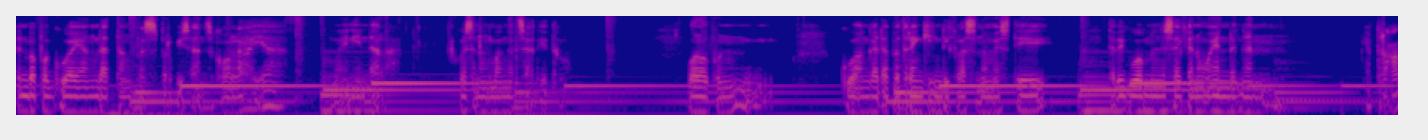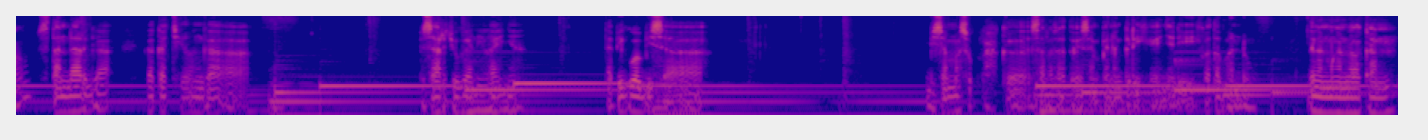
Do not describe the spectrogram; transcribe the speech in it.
dan bapak gue yang datang pas perpisahan sekolah ya lumayan indah lah. Gue seneng banget saat itu. Walaupun gue nggak dapet ranking di kelas 6 SD tapi gue menyelesaikan UN dengan netral standar gak gak kecil gak besar juga nilainya. Tapi gue bisa bisa masuklah ke salah satu SMP negeri kayaknya di kota Bandung dengan mengandalkan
